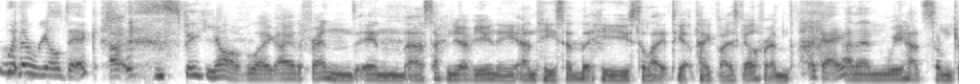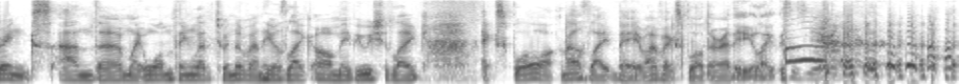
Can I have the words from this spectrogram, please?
with a real dick. Uh, speaking of, like, I had a friend in uh, second year of uni, and he said that he used to like to get pegged by his girlfriend. Okay. And then we had some drinks, and um, like one thing led to another, and he was like, "Oh, maybe we should like explore." And I was like, "Babe, I've explored already. Like, this is you."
